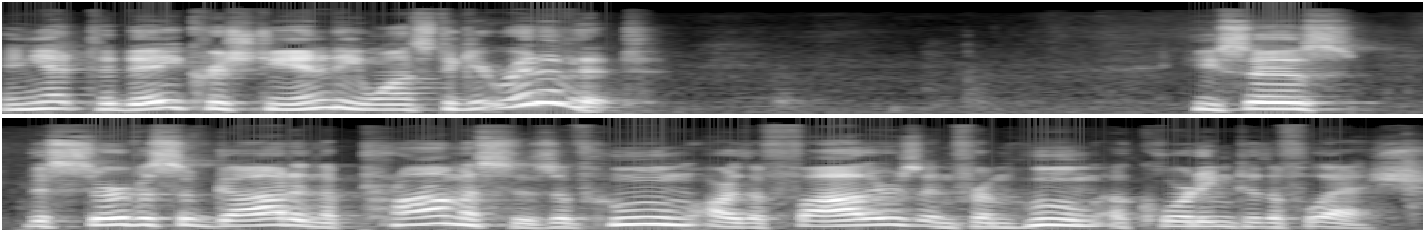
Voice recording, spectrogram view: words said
And yet today, Christianity wants to get rid of it. He says, the service of God and the promises of whom are the fathers and from whom according to the flesh.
